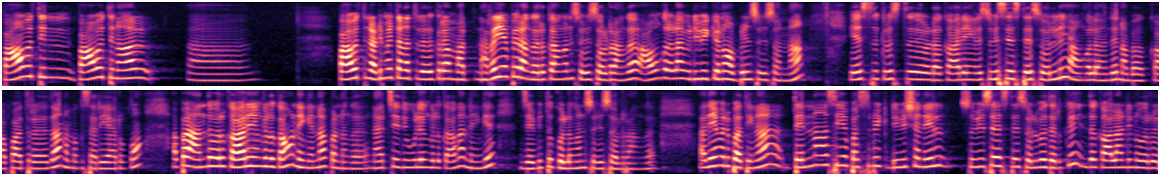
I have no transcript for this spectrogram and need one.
பாவத்தின் பாவத்தினால் பாவத்தின் அடிமைத்தனத்தில் இருக்கிற மற் நிறைய பேர் அங்கே இருக்காங்கன்னு சொல்லி சொல்கிறாங்க அவங்களெல்லாம் விடுவிக்கணும் அப்படின்னு சொல்லி சொன்னால் இயேசு கிறிஸ்துவோட காரியங்களை சுவிசேஷத்தை சொல்லி அவங்கள வந்து நம்ம காப்பாற்றுறது தான் நமக்கு சரியாக இருக்கும். அப்போ அந்த ஒரு காரியங்களுக்காகவும் நீங்கள் என்ன பண்ணுங்கள் நற்செய்தி ஊழியங்களுக்காக நீங்கள் ஜெபித்து கொள்ளுங்கன்னு சொல்லி சொல்கிறாங்க அதே மாதிரி பார்த்திங்கன்னா தென்னாசிய பசிபிக் டிவிஷனில் சுவிசேஷத்தை சொல்வதற்கு இந்த காலாண்டின் ஒரு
